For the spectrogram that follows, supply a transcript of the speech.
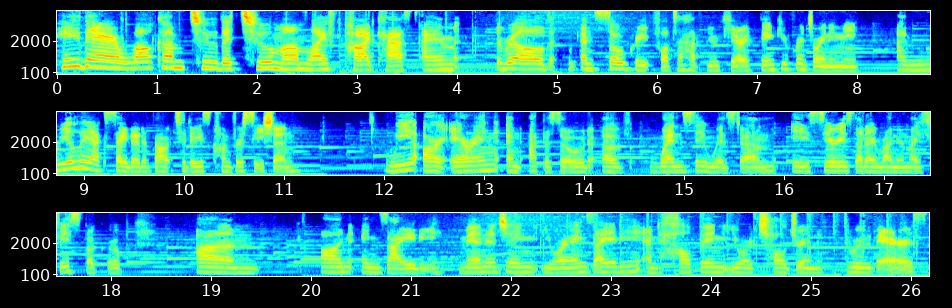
Hey there, welcome to the Two Mom Life podcast. I'm thrilled and so grateful to have you here. Thank you for joining me. I'm really excited about today's conversation we are airing an episode of Wednesday Wisdom, a series that I run in my Facebook group um, on anxiety, managing your anxiety and helping your children through theirs.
